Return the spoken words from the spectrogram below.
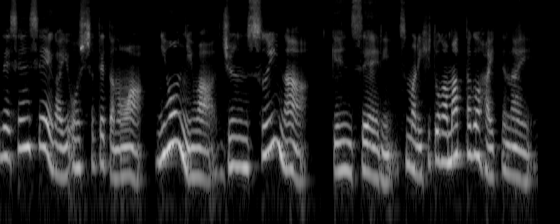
で、先生がおっしゃってたのは、日本には純粋な原生林、つまり人が全く入ってない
